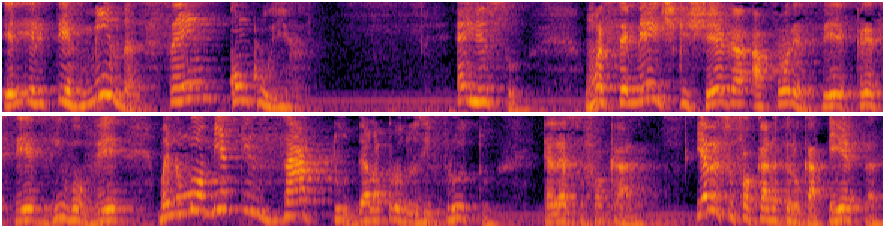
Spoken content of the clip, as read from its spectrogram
ele, ele termina sem concluir. É isso. Uma semente que chega a florescer, crescer, desenvolver, mas no momento exato dela produzir fruto, ela é sufocada. E ela é sufocada pelo capeta,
